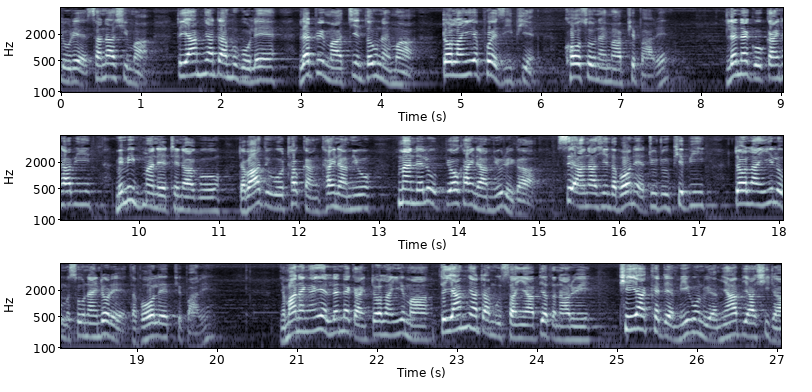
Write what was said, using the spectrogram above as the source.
လိုတဲ့ဆန္ဒရှိမှတရားမျှတမှုကိုလည်းလက်တွေ့မှာကျင့်သုံးနိုင်မှတော်လိုင်းရေးအဖွဲ့အစည်းဖြင့်ခေါ်ဆိုနိုင်မှာဖြစ်ပါတယ်လက်နက်ကိုကင်ထားပြီးမိမိမှန်တယ်ထင်တာကိုတပားသူကိုထောက်ခံခိုင်းတာမျိုး မှန်တယ်လို့ပြောခိုင်းတာမျိုးတွေကစစ်အာဏာရှင်သဘောနဲ့အတူတူဖြစ်ပြီးတော်လှန်ရေးလို့မဆိုနိုင်တော့တဲ့သဘောလည်းဖြစ်ပါတယ်မြန်မာနိုင်ငံရဲ့လက်နက်ကင်တော်လှန်ရေးမှာတရားမျှတမှုဆိုင်ရာပြဿနာတွေဖြေရခက်တဲ့မိကွန်းတွေအများအပြားရှိတာ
